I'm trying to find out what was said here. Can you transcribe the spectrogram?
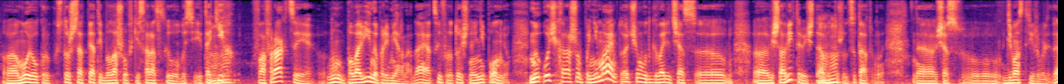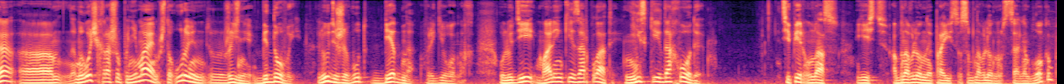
э, мой округ 165-й Балашовский Саратовской области. И таких uh во фракции, ну, половина примерно, да, я цифру точно не помню. Мы очень хорошо понимаем то, о чем вот говорит сейчас э, э, Вячеслав Викторович, да, uh-huh. вот тоже цитату мы э, сейчас демонстрировали, да, мы очень хорошо понимаем, что уровень жизни бедовый, Люди живут бедно в регионах. У людей маленькие зарплаты, низкие доходы. Теперь у нас есть обновленное правительство с обновленным социальным блоком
